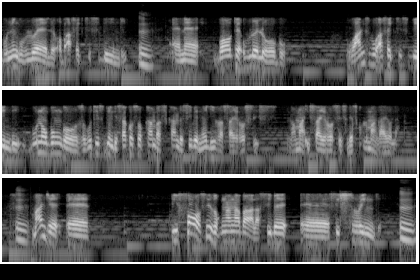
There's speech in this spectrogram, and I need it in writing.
buningi ubulwele obu-affect isibindi mm. and bonke ubulwele obu once bu-affect isibindi bunobungozi ukuthi isibindi sakho sokuhamba sikhambe sibe ne-liver cirrhosis noma i-cirrhosis lesikhuluma ngayo la Mm. manje eh before sizokunqanqabala sibe eh sishrink Mm.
